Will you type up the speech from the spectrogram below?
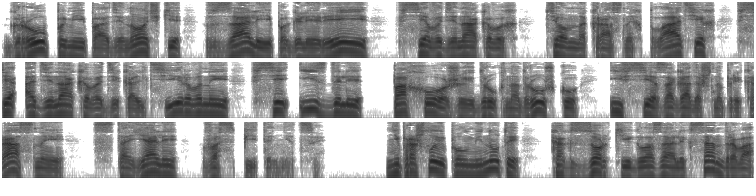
группами и поодиночке, в зале и по галерее, все в одинаковых темно-красных платьях, все одинаково декольтированные, все издали похожие друг на дружку и все загадочно прекрасные, стояли воспитанницы. Не прошло и полминуты, как зоркие глаза Александрова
